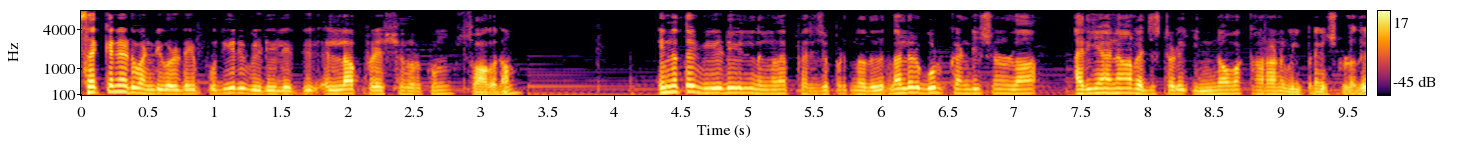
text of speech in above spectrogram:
സെക്കൻഡ് ഹാൻഡ് വണ്ടികളുടെ പുതിയൊരു വീഡിയോയിലേക്ക് എല്ലാ പ്രേക്ഷകർക്കും സ്വാഗതം. ഇന്നത്തെ വീഡിയോയിൽ നിങ്ങളെ പരിചയപ്പെടുത്തുന്നത് നല്ലൊരു ഗുഡ് കണ്ടീഷനുള്ള ഹരിയാന രജിസ്റ്റേഡ് ഇന്നോവ കാറാണ് വിൽപ്പന വെച്ചിട്ടുള്ളത്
